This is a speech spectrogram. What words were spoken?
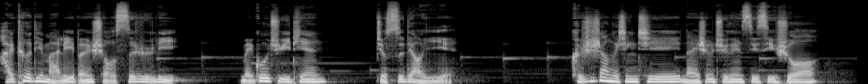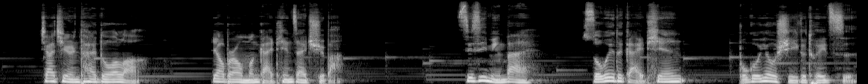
还特地买了一本手撕日历，每过去一天就撕掉一页。可是上个星期，男生却跟 C C 说，假期人太多了，要不然我们改天再去吧。C C 明白，所谓的改天，不过又是一个推辞。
